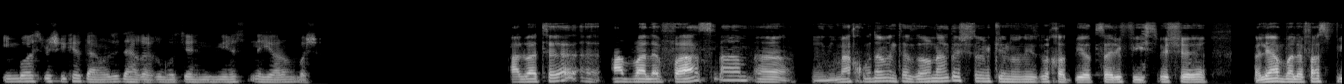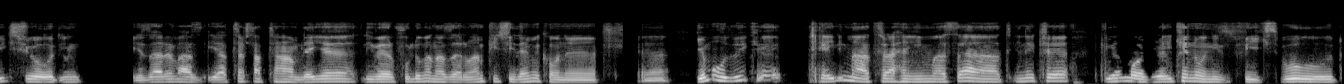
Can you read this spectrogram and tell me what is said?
این باعث میشه که در مورد دقایق بازی نگران باشه. البته اول فصل هم یعنی من خودم انتظار نداشتم که نونیز بخواد بیاد سری فیکس بشه. ولی اول فصل فیکس شد. این یه ذره وضعیت خط حمله لیورپول رو به نظر من پیچیده می‌کنه. یه موضوعی که خیلی مطرح این وسط اینه که یه موقعی که نونیز فیکس بود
